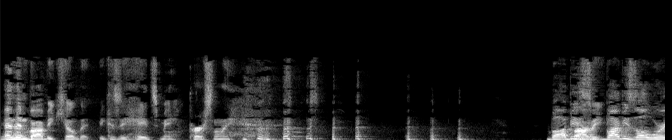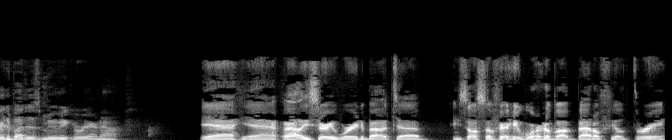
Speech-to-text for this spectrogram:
And then Bobby killed it because he hates me personally. Bobby's Bobby. Bobby's all worried about his movie career now. Yeah, yeah. Well, he's very worried about. Uh, he's also very worried about Battlefield Three,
